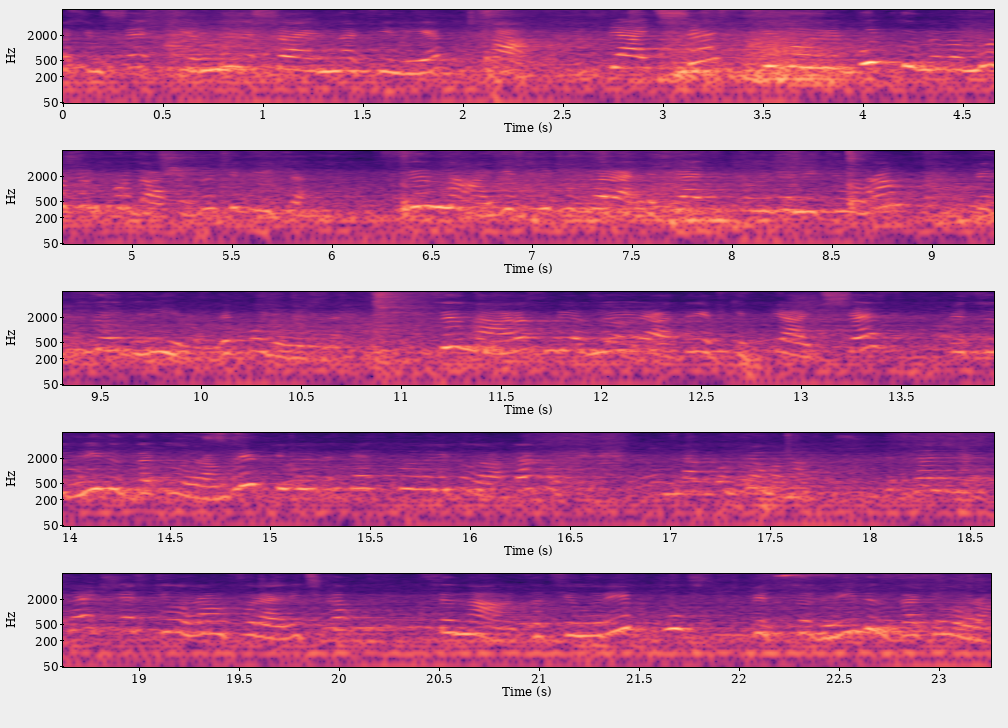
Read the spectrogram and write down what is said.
8, 6, 7 ми лишаємо на філе, а 5, 6 цілою рибулькою ми вам можемо продати. Значить, дивіться, ціна, якщо ви берете 5,5 кг, 500 гривень. Ви поняли мене? Ціна розмірної ряд рибки 5-6, 500 гривень за кілограм. Рибки буде 5,5 кг, так? от? Так, оце вона. Значить, 5-6 кг форелечка. Ціна за цілу рибку 500 гривень за кілограм.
